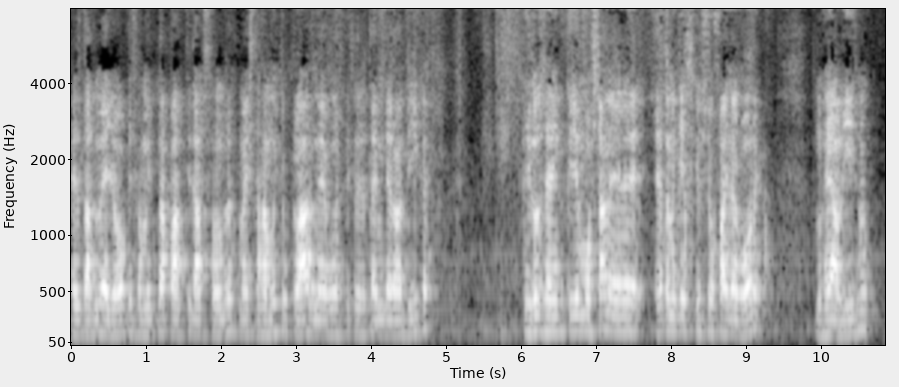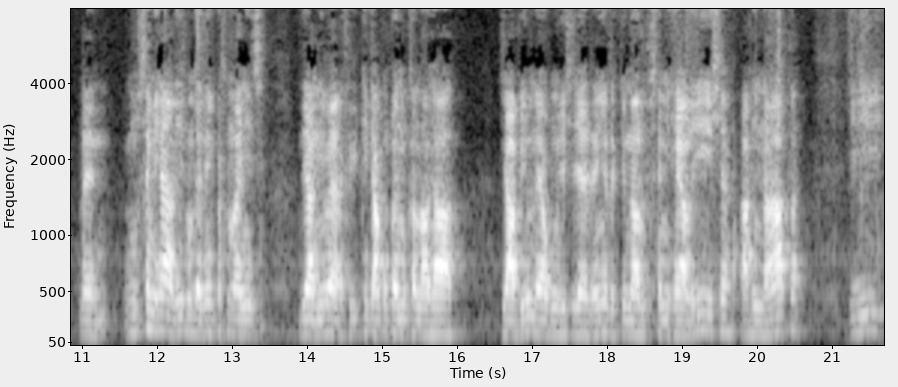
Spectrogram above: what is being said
resultado melhor, principalmente na parte da sombra, mas estava muito claro, né, algumas pessoas até me deram a dica. Os outros desenhos que eu queria mostrar, né, é exatamente esse que eu estou fazendo agora, no realismo, né, no semi-realismo, desenho de personagens de anime, é, quem está acompanhando o canal já, já viu, né, alguns desses desenhos, aqui o Naruto semi-realista, a Hinata, e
